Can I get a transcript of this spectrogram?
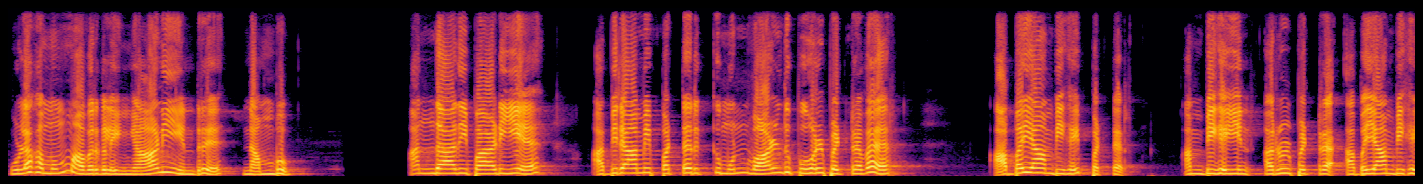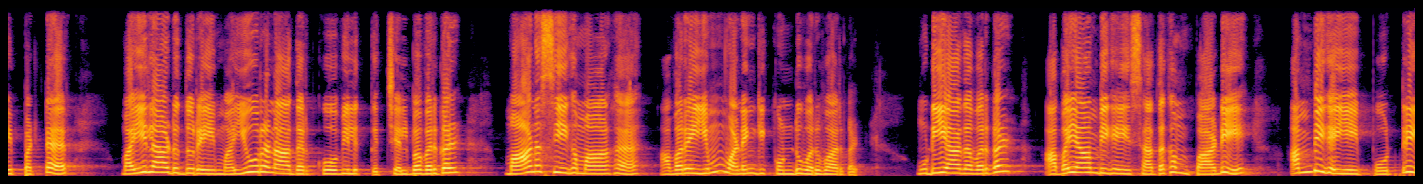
உலகமும் அவர்களை ஞானி என்று நம்பும். அந்தாதி பாடிய அபிராமி பட்டருக்கு முன் வாழ்ந்து புகழ் பெற்றவர் அபயாம்பிகை பட்டர். அம்பிகையின் அருள் பெற்ற அபயாம்பிகை பட்டர் மயிலாடுதுறை மயூரநாதர் கோவிலுக்கு செல்பவர்கள் மானசீகமாக அவரையும் வணங்கி கொண்டு வருவார்கள். முடியாதவர்கள் அபயாம்பிகை சதகம் பாடி அம்பிகையை போற்றி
